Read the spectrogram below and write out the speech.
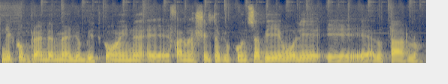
nel comprendere meglio Bitcoin e fare una scelta più consapevole e adottarlo.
